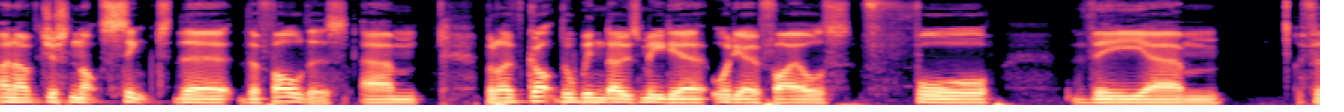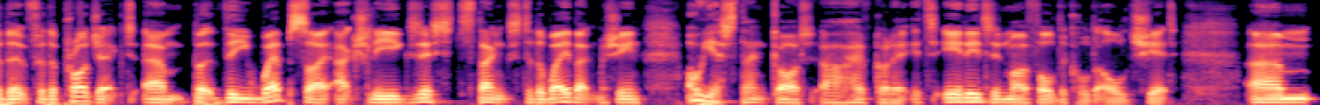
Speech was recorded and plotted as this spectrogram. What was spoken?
and I've just not synced the the folders. Um, but I've got the Windows Media audio files for the um, for the for the project. Um, but the website actually exists thanks to the Wayback Machine. Oh yes, thank God, Oh, I have got it. It's it is in my folder called old shit. Um,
